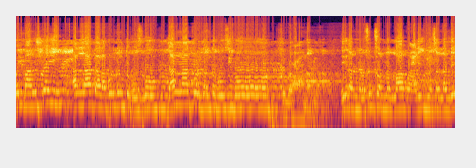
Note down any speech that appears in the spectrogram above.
ওই মানুষটাই আল্লাহ পর্যন্ত পৌঁছবো, জান্নাত পর্যন্ত পৌঁছিব। এই কারণে রসুল সাল্লাল্লাহু আলাইহি ওয়াসাল্লাম রে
